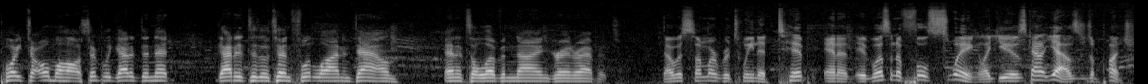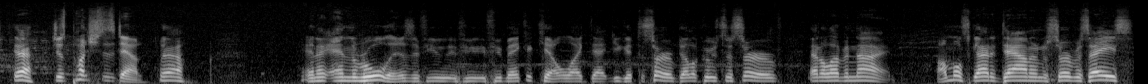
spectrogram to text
Point to Omaha. Simply got it to net, got it to the 10 foot line and down, and it's 11 9 Grand Rapids. That was somewhere between a tip and a. It wasn't a full swing. Like you, it was kind of yeah, it was just a punch. Yeah, Just punches down. yeah. And and the rule is if you if you if you make a kill like that, you get to serve. Dela Cruz to serve at 11-9. Almost got it down on the service ace.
